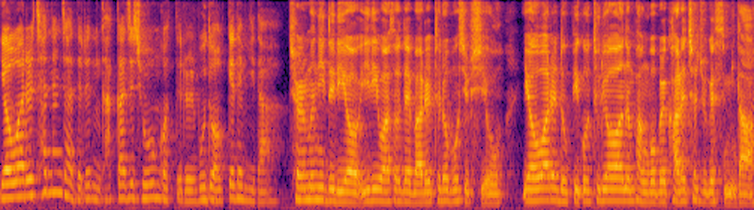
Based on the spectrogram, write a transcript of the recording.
여호와를 찾는 자들은 갖가지 좋은 것들을 모두 얻게 됩니다. 젊은이들이여 이리 와서 내 말을 들어보십시오. 여호와를 높이고 두려워하는 방법을 가르쳐 주겠습니다.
